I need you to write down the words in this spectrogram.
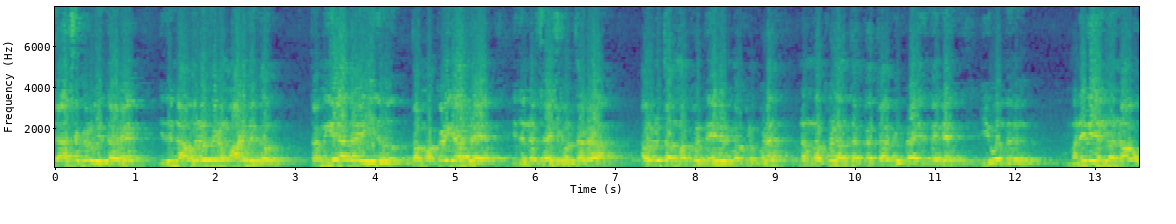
ಶಾಸಕರು ಇದ್ದಾರೆ, ಇದನ್ನ ಅವಲೋಕನ ಮಾಡಬೇಕು ಅವರು. ತಮಗೆ ಆದ್ರೆ ಇದು ತಮ್ಮ ಮಕ್ಕಳಿಗೆ ಆದ್ರೆ ಇದನ್ನ ಸಹಿಸ್ಕೊಳ್ತಾರ? ಅವರು ತಮ್ಮ ಮಕ್ಕಳು, ಬೇರೆ ಮಕ್ಕಳು ಕೂಡ ನಮ್ಮ ಮಕ್ಕಳು ಅಂತಕ್ಕಂಥ ಅಭಿಪ್ರಾಯದ ಮೇಲೆ ಈ ಒಂದು ಮನವಿಯನ್ನು ನಾವು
